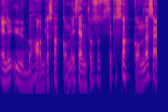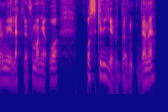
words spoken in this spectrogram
eller ubehagelig å snakke om. Istedenfor å sitte og snakke om det, så er det mye lettere for mange å, å skrive det, det, ned.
